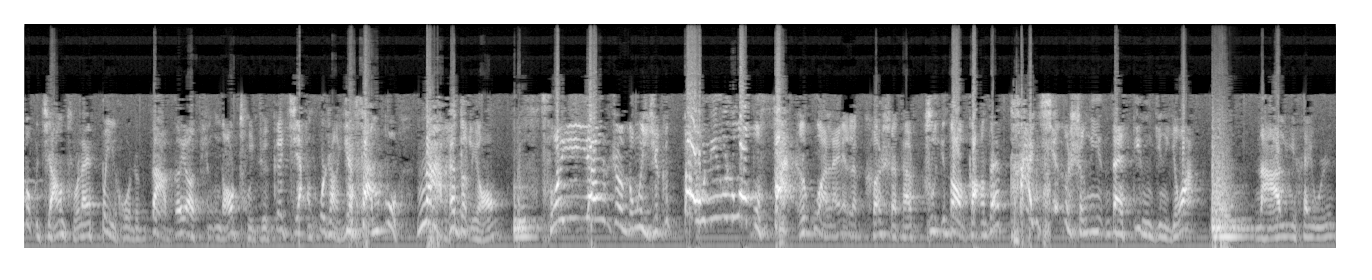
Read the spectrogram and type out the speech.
都讲出来，背后这个大哥要听到出去搁江湖上一散步，那还得了？所以杨志东一个倒拧萝卜翻过来了。可是他追到刚才叹气个声音，再定睛一望，哪里还有人？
